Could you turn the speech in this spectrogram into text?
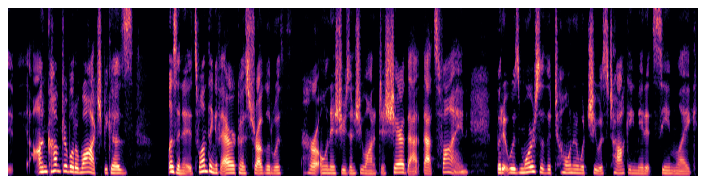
eh, uncomfortable to watch because listen, it's one thing if Erika struggled with her own issues and she wanted to share that, that's fine. But it was more so the tone in which she was talking made it seem like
